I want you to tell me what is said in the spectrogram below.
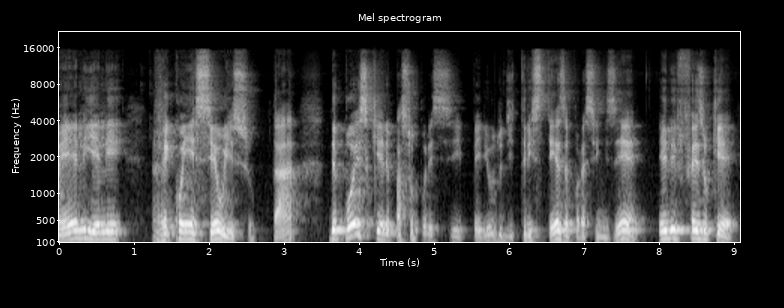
ele e ele reconheceu isso, tá? Depois que ele passou por esse período de tristeza, por assim dizer, ele fez o quê?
